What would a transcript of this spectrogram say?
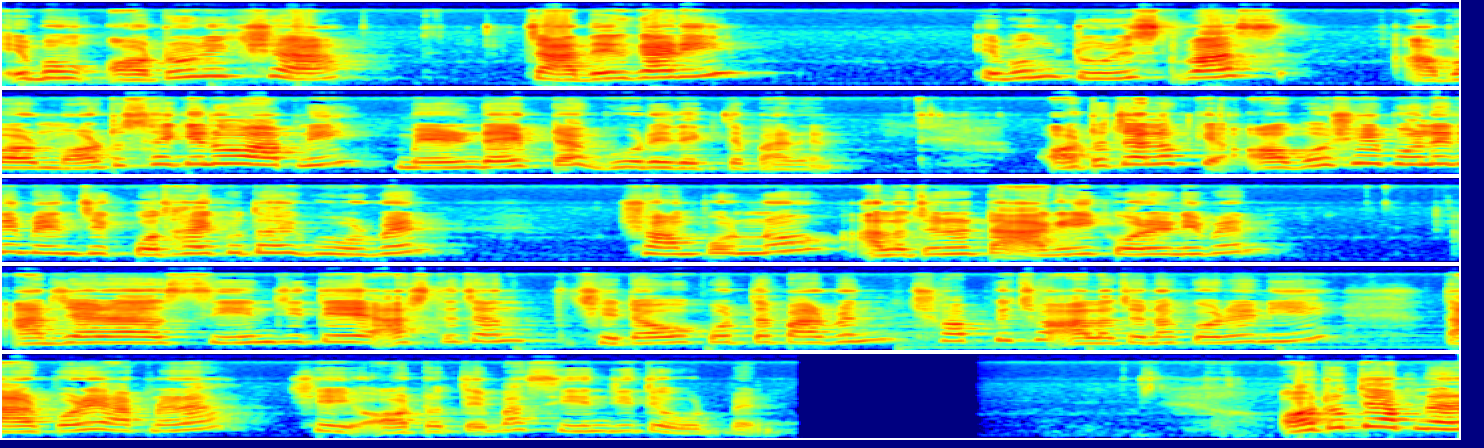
এবং অটো রিক্সা চাঁদের গাড়ি এবং ট্যুরিস্ট বাস, আবার মোটরসাইকেলেও আপনি মেরিন ড্রাইভটা ঘুরে দেখতে পারেন। অটো চালককে অবশ্যই বলে নেবেন যে কোথায় কোথায় ঘুরবেন। সম্পূর্ণ আলোচনাটা আগেই করে নেবেন। আর যারা সিএনজিতে আসতে চান, সেটাও করতে পারবেন। সব কিছু আলোচনা করে নিয়ে তারপরে আপনারা সেই অটোতে বা সিএনজিতে উঠবেন। অটোতে আপনার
